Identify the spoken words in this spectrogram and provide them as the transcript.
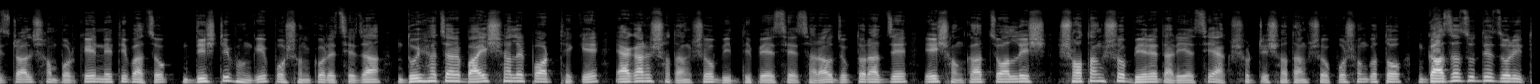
ইসরায়েল সম্পর্কে নেতিবাচক দৃষ্টিভঙ্গি পোষণ করেছে, যা দুই হাজার বাইশ সালের পর থেকে এগারো শতাংশ বৃদ্ধি পেয়েছে। এছাড়াও যুক্তরাজ্যে এই সংখ্যা চুয়াল্লিশ শতাংশ বেড়ে দাঁড়িয়েছে, একষট্টি শতাংশ প্রসঙ্গত। গাজা যুদ্ধে জড়িত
